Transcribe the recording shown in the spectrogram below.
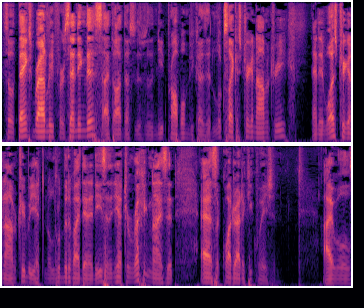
So thanks, Bradley, for sending this. I thought this, this was a neat problem because it looks like it's trigonometry, and it was trigonometry, but you have to know a little bit of identities, and then you have to recognize it as a quadratic equation. I will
